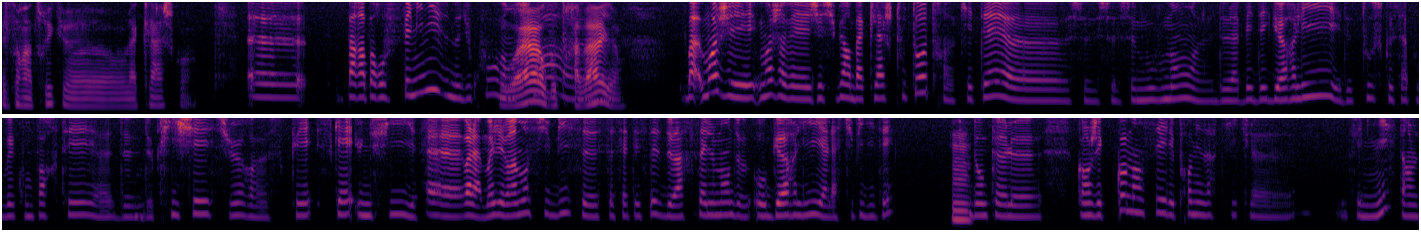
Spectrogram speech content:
elle sort un truc, euh, on la clash, quoi. Euh, par rapport au féminisme, du coup. en Ouais, soi, ou votre euh, travail. Bah, moi, j'ai, moi j'avais, j'ai subi un backlash tout autre, qui était euh, ce, ce- ce mouvement euh, de la BD girly et de tout ce que ça pouvait comporter euh, de, de clichés sur ce qu'est, ce qu'est une fille. Euh, voilà, moi, j'ai vraiment subi ce- ce- cette espèce de harcèlement de, au girly et à la stupidité. Mm. Donc, euh, le, quand j'ai commencé les premiers articles féministes, hein,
